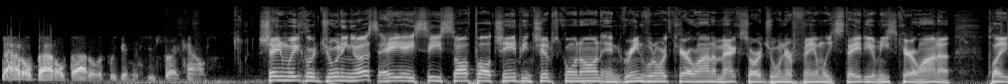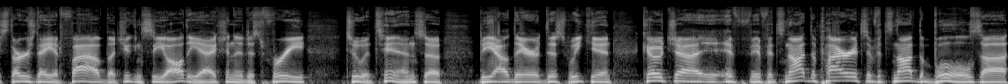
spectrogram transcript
battle, battle, battle if we get into two strike counts. Shane Winkler joining us. AAC softball championships going on in Greenville, North Carolina. Max Maxar Joyner Family Stadium, East Carolina plays Thursday at five, but you can see all the action. It is free to attend, so be out there this weekend, Coach. Uh, if if it's not the Pirates, if it's not the Bulls, uh,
